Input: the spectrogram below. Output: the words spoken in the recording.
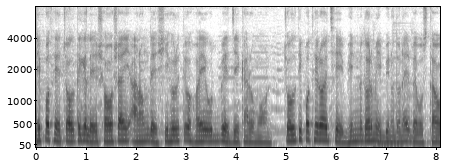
এ পথে চলতে গেলে সহসাই আনন্দে শিহরিত হয়ে উঠবে যে কারও মন। চলতি পথে রয়েছে ভিন্নধর্মী বিনোদনের ব্যবস্থাও।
